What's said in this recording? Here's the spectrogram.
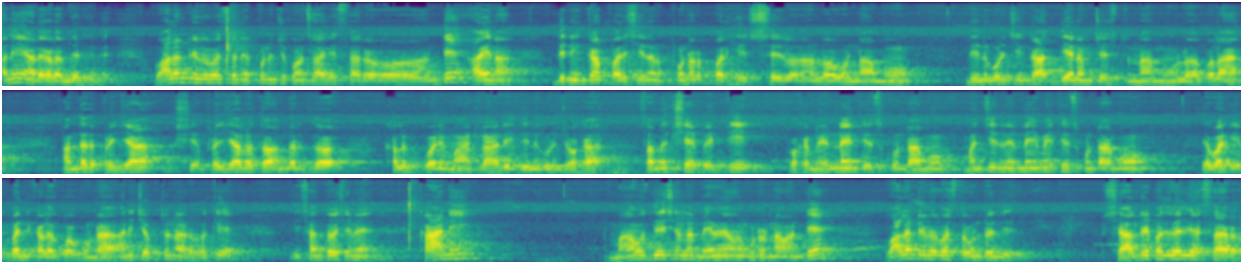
అని అడగడం జరిగింది. వాలంటరీ వ్యవస్థను ఎప్పటి నుంచి కొనసాగిస్తారు అంటే ఆయన దీని ఇంకా పరిశీలన పునర్పరిశీలనలో ఉన్నాము. దీని గురించి ఇంకా అధ్యయనం చేస్తున్నాము లోపల. అందరి ప్రజా ప్రజలతో అందరితో కలుపుకొని మాట్లాడి దీని గురించి ఒక సమీక్ష పెట్టి ఒక నిర్ణయం తీసుకుంటాము. మంచి నిర్ణయమే తీసుకుంటాము. ఎవరికి ఇబ్బంది కలగకోకుండా అని చెప్తున్నారు. ఓకే ఇది సంతోషమే. కానీ మా ఉద్దేశంలో మేమేమనుకుంటున్నామంటే వాలంటీర్ వ్యవస్థ ఉంటుంది. శాలరీ పదివేలు చేస్తారు.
